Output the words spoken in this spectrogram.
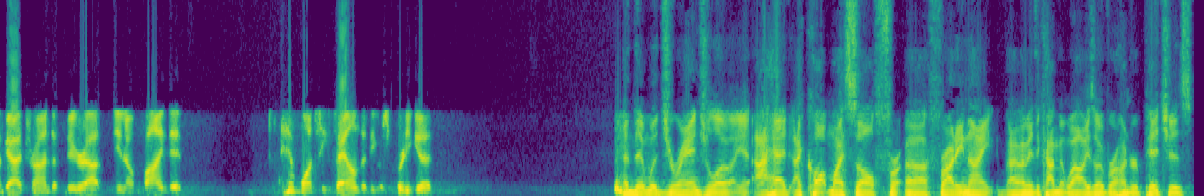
a guy trying to figure out, you know, find it, and once he found it, he was pretty good. And then with Jurrangelo, I had I caught myself fr- uh, Friday night. I made the comment, "Wow, he's over 100 pitches."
